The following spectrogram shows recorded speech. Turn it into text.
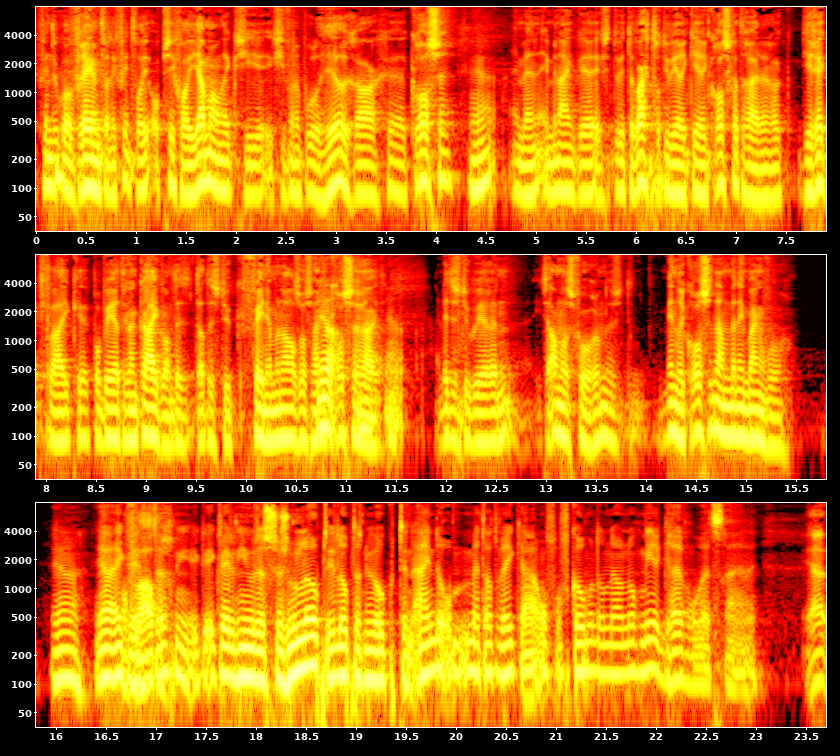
Ik vind het ook wel vreemd, want ik vind het wel op zich wel jammer. Want ik zie, ik zie Van der Poel heel graag eh, crossen. Ja. En ben, ik ben eigenlijk eh, ik zit te wachten tot hij weer een keer een cross gaat rijden. En dan ga ik direct gelijk eh, proberen te gaan kijken. Want dit- dat is natuurlijk fenomenaal zoals hij Ja. die crossen rijdt. Ja. En dit is natuurlijk weer een, iets anders voor hem. Dus minder crossen, dan ben ik bang voor. Ja, ja ik Of weet later. het ook niet. Ik, ik weet ook niet hoe dat seizoen loopt. Loopt dat nu ook ten einde op met dat WK? Of, of komen er nou nog meer gravelwedstrijden? Ja,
